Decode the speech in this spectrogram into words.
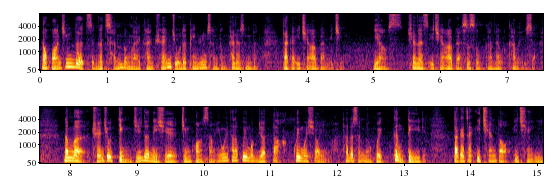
那黄金的整个成本来看，全球的平均成本、开采成本大概一千二百美金。一盎司现在是一千二百四十五，刚才我看了一下。那么全球顶级的那些金矿商，因为它的规模比较大，规模效应嘛，它的成本会更低一点，大概在一千到一千一。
